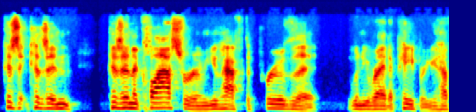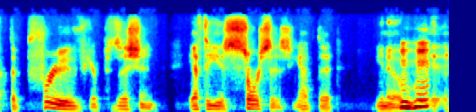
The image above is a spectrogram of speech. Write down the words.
Because because in because in a classroom you have to prove that when you write a paper you have to prove your position you have to use sources you have to you know mm-hmm. Eh,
